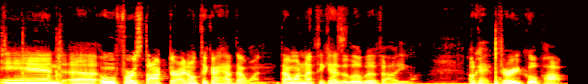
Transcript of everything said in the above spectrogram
And, uh, oh, First Doctor. I don't think I have that one. That one I think has a little bit of value. Okay, very cool pop.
